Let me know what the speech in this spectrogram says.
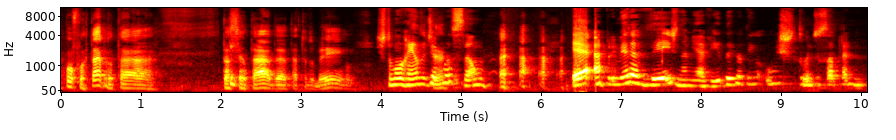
tá, tá confortável? Tá, tá sentada? Tá tudo bem? Estou morrendo de É. emoção. É a primeira vez na minha vida que eu tenho um estúdio só para mim.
